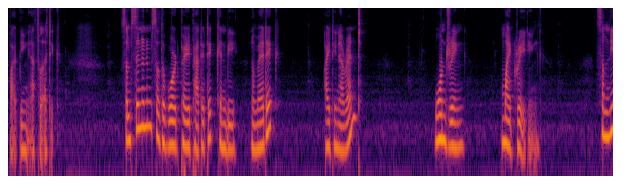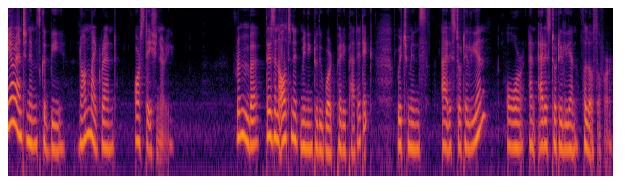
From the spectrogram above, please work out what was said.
by being athletic. Some synonyms of the word peripatetic can be nomadic, itinerant, wandering, migrating. Some near antonyms could be non migrant or stationary. Remember, there is an alternate meaning to the word peripatetic, which means Aristotelian or an Aristotelian philosopher.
